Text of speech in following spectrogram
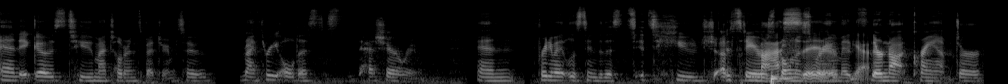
and it goes to my children's bedroom. So my three oldest has share a room. And for anybody listening to this, it's, it's huge upstairs bonus room. It's, yeah. They're not cramped or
